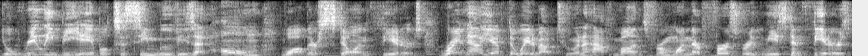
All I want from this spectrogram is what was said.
you'll really be able to see movies at home while they're still in theaters. Right now, you have to wait about two and a half months from when they're first released in theaters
